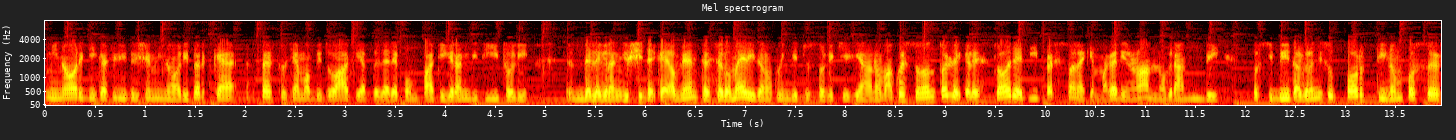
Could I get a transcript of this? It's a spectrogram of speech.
minori di case editrice minori, perché spesso siamo abituati a vedere pompati grandi titoli, eh, delle grandi uscite che ovviamente se lo meritano, quindi è giusto che ci siano, ma questo non toglie che le storie di persone che magari non hanno grandi possibilità, grandi supporti, non posso,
